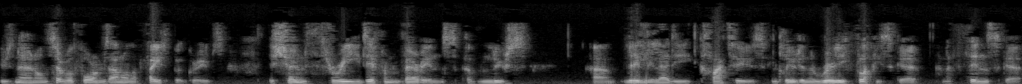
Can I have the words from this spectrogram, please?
who's known on several forums and on the facebook groups has shown three different variants of loose um, Lili Ledy Klaatus including a really fluffy skirt and a thin skirt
